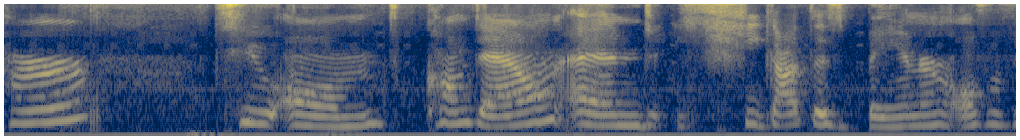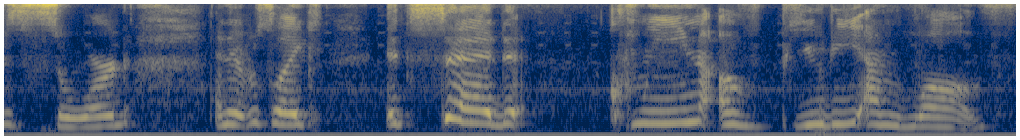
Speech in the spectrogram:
her to um calm down and she got this banner off of his sword and it was like it said queen of beauty and love.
